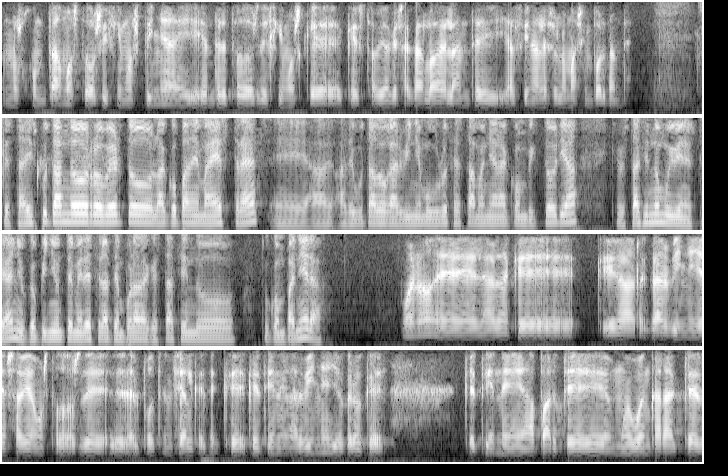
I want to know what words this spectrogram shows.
nos juntamos, todos hicimos piña y entre todos dijimos que, esto había que sacarlo adelante y al final eso es lo más importante. Se está disputando, Roberto, la Copa de Maestras. Eh, ha, debutado Garbiñe Muguruza esta mañana con victoria, que lo está haciendo muy bien este año. ¿Qué opinión te merece la temporada que está haciendo tu compañera? Bueno, eh, la verdad que que Garbiñe ya sabíamos todos de, del potencial que, que, tiene Garbiñe. Yo creo que, que tiene aparte muy buen carácter,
